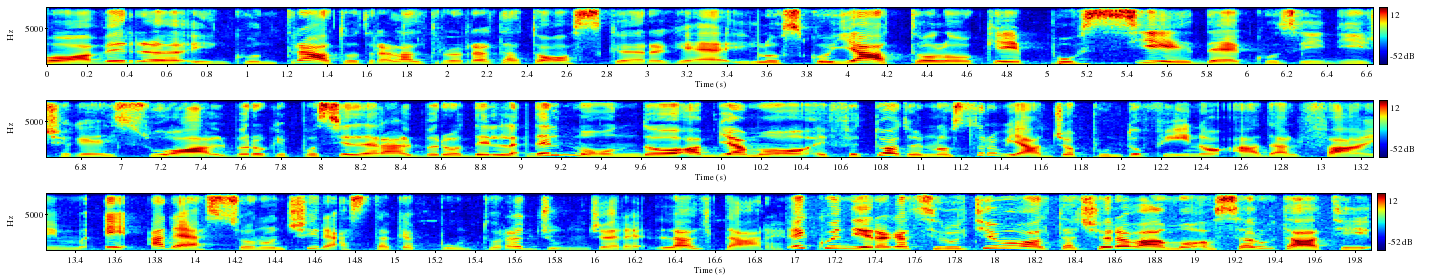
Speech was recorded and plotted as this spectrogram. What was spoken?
dopo aver incontrato tra l'altro Ratatosker, che è lo scoiattolo che possiede, così dice, che è il suo albero, che possiede l'albero del, del mondo, abbiamo effettuato il nostro viaggio appunto fino ad Alfheim e adesso non ci resta che appunto raggiungere l'altare. E quindi ragazzi, l'ultima volta ci eravamo salutati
